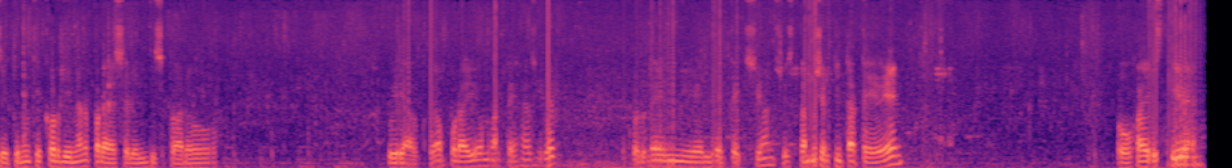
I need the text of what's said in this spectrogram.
Y se tienen que coordinar para hacer el disparo. Cuidado, cuidado por ahí Omar, te dejas ver. Recuerda el nivel de detección. Si está muy cerquita te ven. Ojo ahí Steven.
